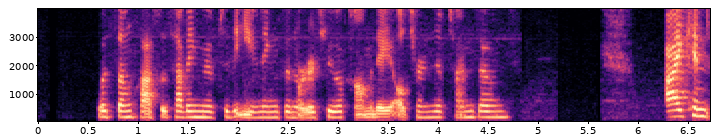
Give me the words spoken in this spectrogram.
with some classes having moved to the evenings in order to accommodate alternative time zones. I can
